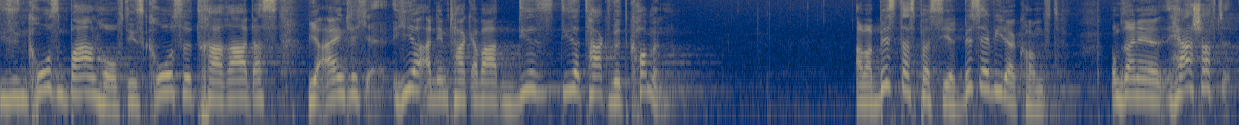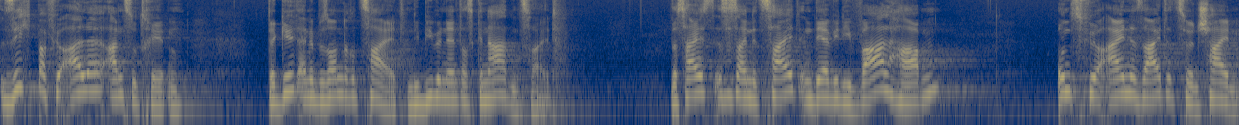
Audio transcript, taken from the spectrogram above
diesen großen Bahnhof, dieses große Trara, das wir eigentlich hier an dem Tag erwarten. Dieses, dieser Tag wird kommen. Aber bis das passiert, bis er wiederkommt, um seine Herrschaft sichtbar für alle anzutreten, da gilt eine besondere Zeit. Die Bibel nennt das Gnadenzeit. Das heißt, es ist eine Zeit, in der wir die Wahl haben, uns für eine Seite zu entscheiden.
